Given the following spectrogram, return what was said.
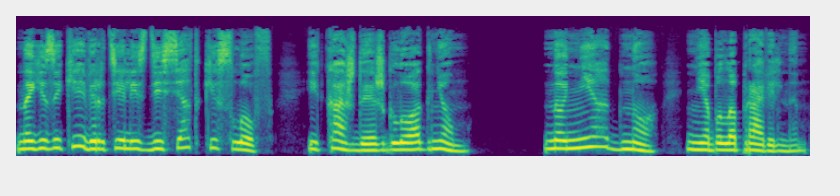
На языке вертелись десятки слов, и каждое жгло огнем. Но ни одно не было правильным.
